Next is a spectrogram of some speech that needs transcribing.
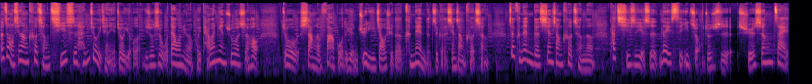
那这种线上课程其实很久以前也就有了，也就是我带我女儿回台湾念书的时候，就上了法国的远距离教学的 CNE 的这个线上课程。这 CNED 的线上课程呢，它其实也是类似一种，就是学生在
